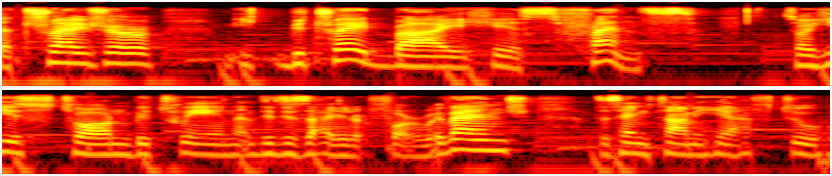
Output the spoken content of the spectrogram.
that treasure, betrayed by his friends so he's torn between the desire for revenge, at the same time he has to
